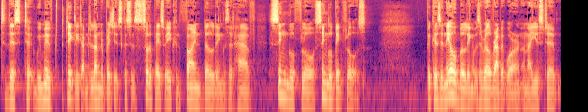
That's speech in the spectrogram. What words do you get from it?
to this. To, we moved particularly down to London Bridge because it's the sort of place where you can find buildings that have single floor, single big floors. Because in the old building it was a real rabbit warren, and I used to.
